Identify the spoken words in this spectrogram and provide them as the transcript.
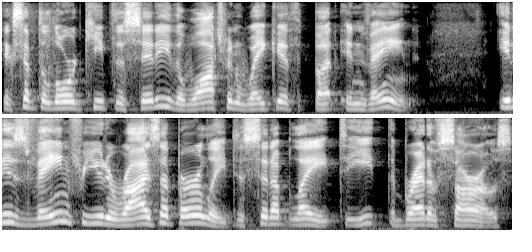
Except the Lord keep the city, the watchman waketh but in vain. It is vain for you to rise up early, to sit up late, to eat the bread of sorrows,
